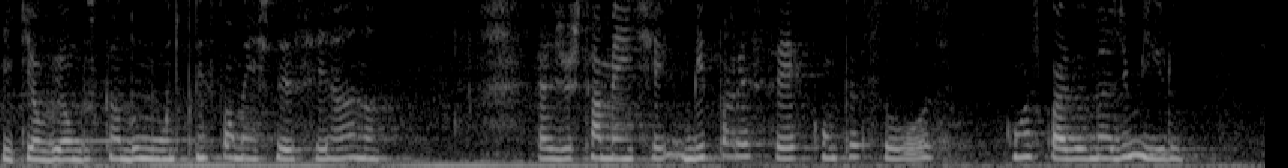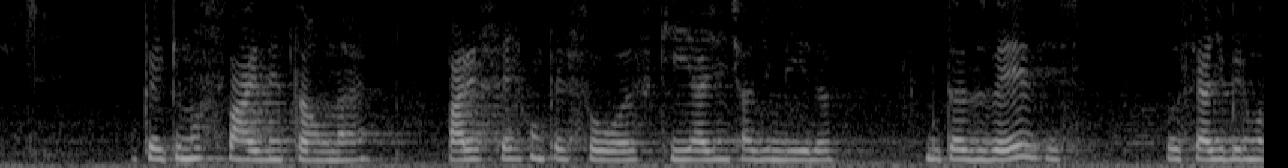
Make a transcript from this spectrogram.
e que eu venho buscando muito, principalmente desse ano, é justamente me parecer com pessoas com as quais eu me admiro. O que é que nos faz então, né? Parecer com pessoas que a gente admira. Muitas vezes você admira uma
